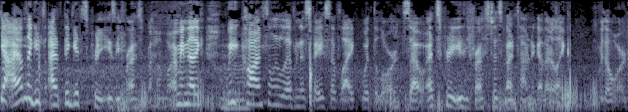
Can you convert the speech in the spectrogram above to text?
yeah, I don't think it's. I think it's pretty easy for us to humble. I mean, like we Mm-hmm. constantly live in a space of like with the Lord, so it's pretty easy for us to spend time together, like with the Lord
